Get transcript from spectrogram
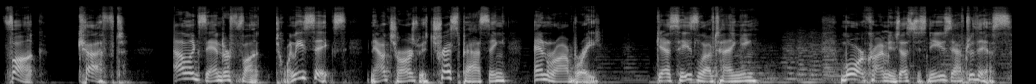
Funk cuffed. Alexander Funk, 26, now charged with trespassing and robbery. Guess he's left hanging. More crime and justice news after this.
